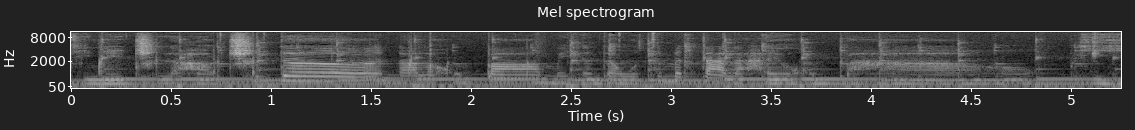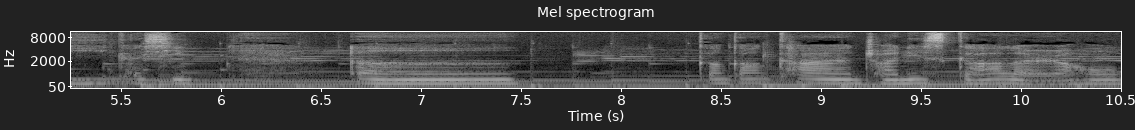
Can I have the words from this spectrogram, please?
今天吃了好吃的，拿了红包，没想到我这么大了还有红包，咦，开心。嗯。刚刚看 Chinese Scholar，然后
